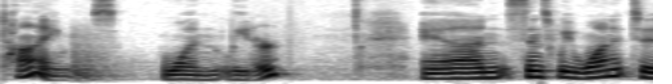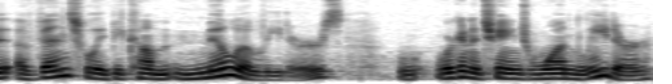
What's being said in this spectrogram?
times 1 liter. And since we want it to eventually become milliliters, we're going to change one liter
